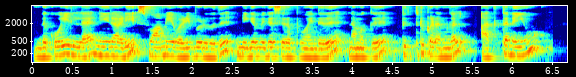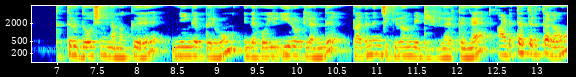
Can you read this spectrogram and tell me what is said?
இந்த கோயிலில் நீராடி சுவாமியை வழிபடுவது மிக மிக சிறப்பு வாய்ந்தது. நமக்கு பித்ருக்கடன்கள் அத்தனையும் பித்ரு தோஷம் நமக்கு நீங்க பெறுவோம் இந்த கோயில் ஈரோட்டிலேருந்து பதினஞ்சு கிலோமீட்டரில் இருக்குங்க. அடுத்த திருத்தலம்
